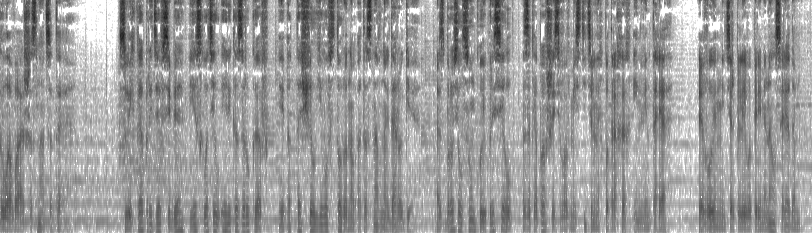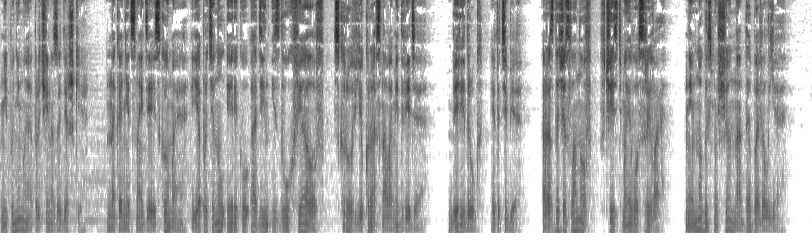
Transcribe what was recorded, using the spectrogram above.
Глава 16 Слегка придя в себя, я схватил Эрика за рукав и оттащил его в сторону от основной дороги. Сбросил сумку и присел, закопавшись во вместительных потрохах инвентаря. Воин нетерпеливо переминался рядом, не понимая причины задержки. Наконец, найдя искомое, я протянул Эрику один из двух фиалов с кровью красного медведя. «Бери, друг, это тебе. Раздача слонов в честь моего срыва». Немного смущенно добавил я.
